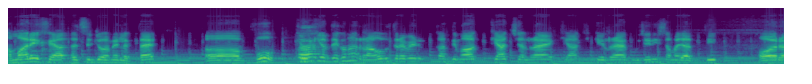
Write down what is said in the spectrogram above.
हमारे ख्याल से जो हमें लगता है अ, वो क्योंकि अब देखो ना राहुल द्रविड़ का दिमाग क्या चल रहा है क्या खेल रहा है मुझे नहीं समझ आती। और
